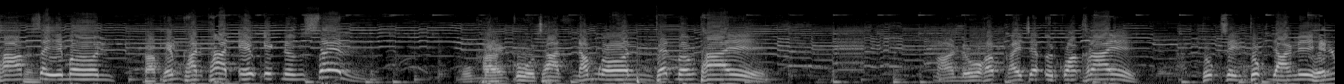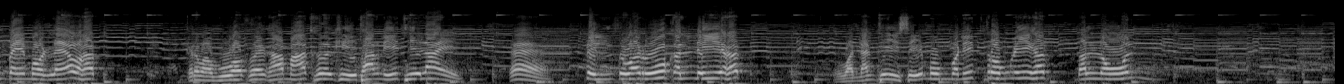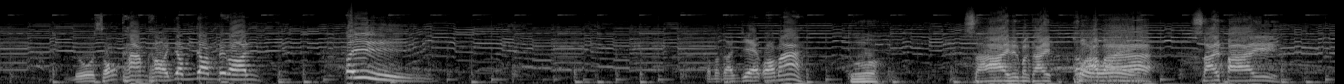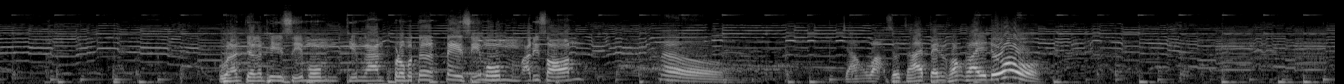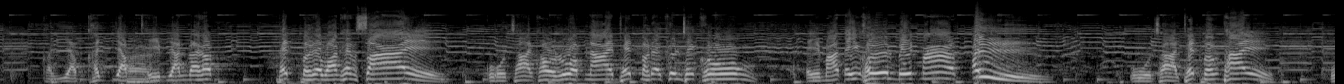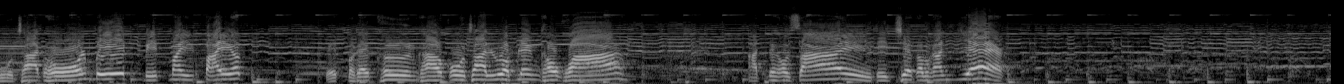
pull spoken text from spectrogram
ทามสี่หมื่นครับ เข็มขัดคาดเอวอีกหนึ่งเส้น มุมแดงกู้ชาติน้ำเงินเพชรเมืองไทย มาดูครับใครจะอึดกว่าใคร ทุกสิ่งทุกอย่างนี่เห็นไปหมดแล้วครับ กระบะวัวเคยขาหมาเคยขี่ทางหนีทีไล่แหม่กลิ่นตัวรู้กันดีครับ วันนั้นที่สีมุมวันนี้ตรงนี้ครับตะโหลนดูสงครามเข่าย่อมย่อมๆไปก่อน ตีกรรมการแยกออกมาดูซ้ายเพชรเมืองไทย ขวามาโอ้ยซ้ายไป วันนั้นเจอกันที่สีมุม ทีมงานโปรโมเตอร์เต้สีมุม อดิศรเออจังหวะสุดท้ายเป็นของใครดู ขยับขยับอ่าถีบยันไปครับ เพชรมาได้วางแข้งซ้าย กูชาติเข้ารวบนายเพชรมาได้ขึ้นใช้โครงตีมาตีคืนบีดมาตีกูชาติเพชรเมืองไทยกูชาติโหนบีดบีดไม่ไปครับเพชรมาได้คืนข่าวกูชาติรวบเร่งเข่าขวา อัดไปเข้าซ้าย ติดเชือกกรรมการแยก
